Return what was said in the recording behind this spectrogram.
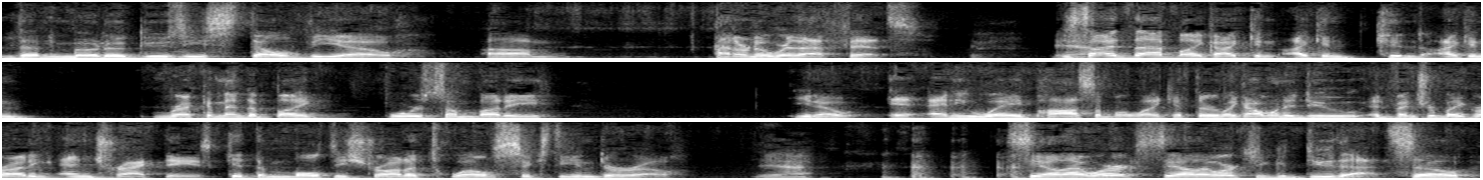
the Moto Guzzi Stelvio. Um, I don't know where that fits. Yeah. Besides that bike, I can I can, can I can recommend a bike for somebody. You know, any way possible. Like if they're like, I want to do adventure bike riding and track days, get the Multistrada 1260 Enduro. Yeah. See how that works? See how that works? You could do that. So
